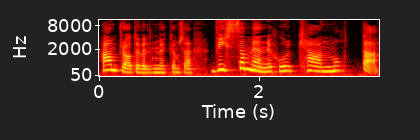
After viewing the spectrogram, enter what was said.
Han pratar väldigt mycket om så här, vissa människor kan måtta,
